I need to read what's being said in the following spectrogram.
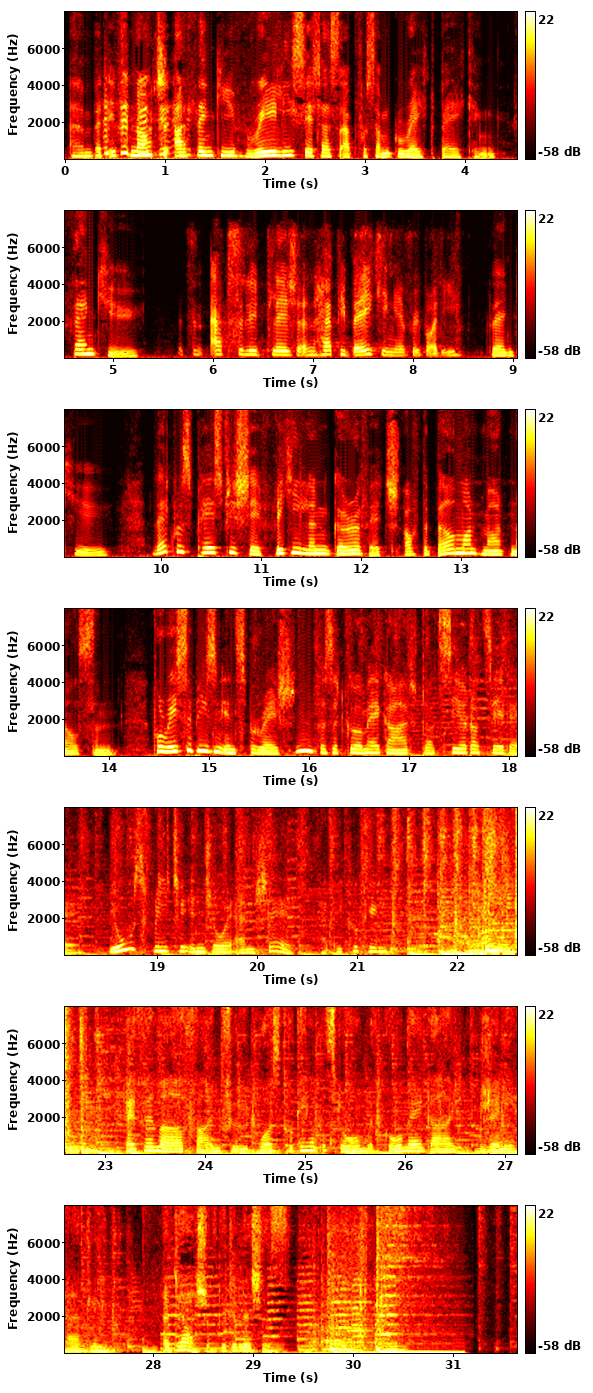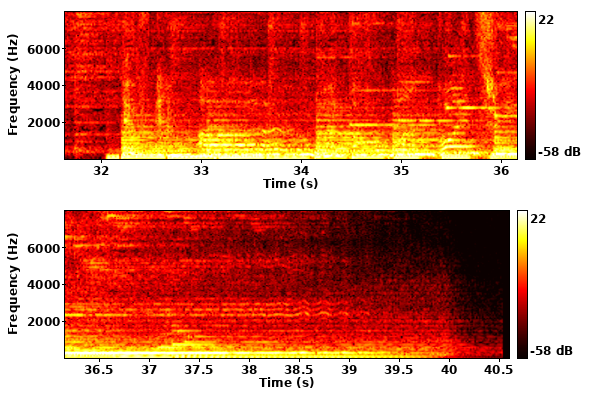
Um, but if not, I think you've really set us up for some great baking. Thank you. It's an absolute pleasure and happy baking, everybody. Thank you. That was pastry chef Vicky Lynn Gurovich of the Belmond Mount Nelson. For recipes and inspiration, visit gourmetguide.co.za. Yours free to enjoy and share. Happy cooking. FMR Fine Food was cooking up a storm with gourmet guide Jenny Handley. A dash of the delicious.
